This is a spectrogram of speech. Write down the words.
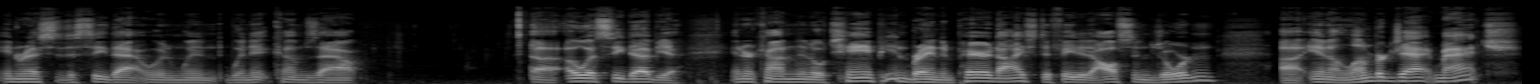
Interested to see that one when when it comes out. Uh, OSCW Intercontinental Champion Brandon Paradise defeated Austin Jordan uh, in a lumberjack match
